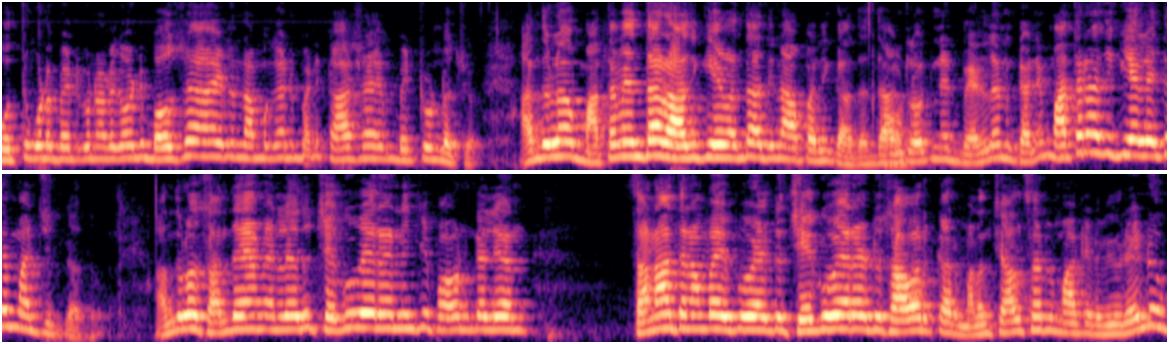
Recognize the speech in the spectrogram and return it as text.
పొత్తు కూడా పెట్టుకున్నాడు కాబట్టి బహుశా ఆయన నమ్మకాన్ని బట్టి కాషాయం పెట్టుండొచ్చు అందులో మతం ఎంత రాజకీయం ఎంత అది నా పని కాదు. దాంట్లోకి నేను వెళ్ళను కానీ మత రాజకీయాలు అయితే మంచిది కాదు. అందులో సందేహం ఏం లేదు. చెగువేరా నుంచి పవన్ కళ్యాణ్ సనాతనం వైపు వెళ్తే చెగువేరా టు సావర్కర్ మనం చాలాసార్లు మాట్లాడాం. ఇవి రెండు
